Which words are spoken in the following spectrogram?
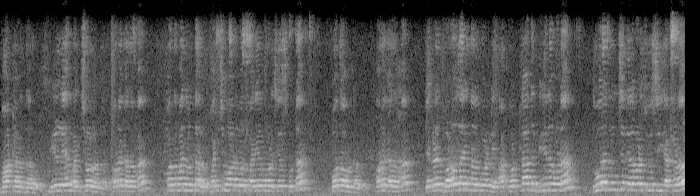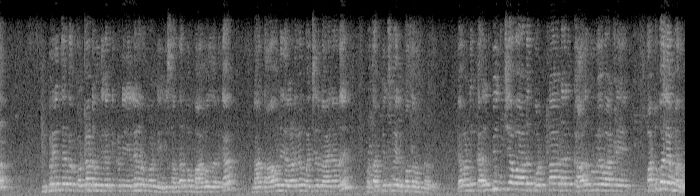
మాట్లాడతారు. వీళ్ళే మంచి వాళ్ళు అంటారు. అవునా కదమ్మా? కొంతమంది ఉంటారు. మంచి వాడు వాడు పని వాడు చేసుకుంటా పోతా ఉంటాడు. అవునా కదమ్మా? ఎక్కడైనా గొడవ జరిగింది అనుకోండి ఆ కొట్లాట వినిన కూడా దూరం నుంచి నిలబడి చూసి ఎక్కడో విపరీతంగా కొట్లాట ఉంది కనుక ఇక్కడ నేను వెళ్ళాను అనుకోండి ఈ సందర్భం బాగోదు కనుక నా తావుని వెళ్ళడమే మంచిది నాయన అని వాడు తప్పించుకుని వెళ్ళిపోతూ ఉంటాడు. ఏమంటే కల్పించేవాడు కొట్లాడని కాలు వాడిని పట్టుకోలేం మనం.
